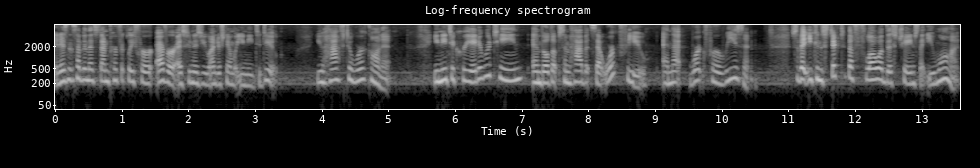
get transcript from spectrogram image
It isn't something that's done perfectly forever as soon as you understand what you need to do. You have to work on it. You need to create a routine and build up some habits that work for you and that work for a reason so that you can stick to the flow of this change that you want.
